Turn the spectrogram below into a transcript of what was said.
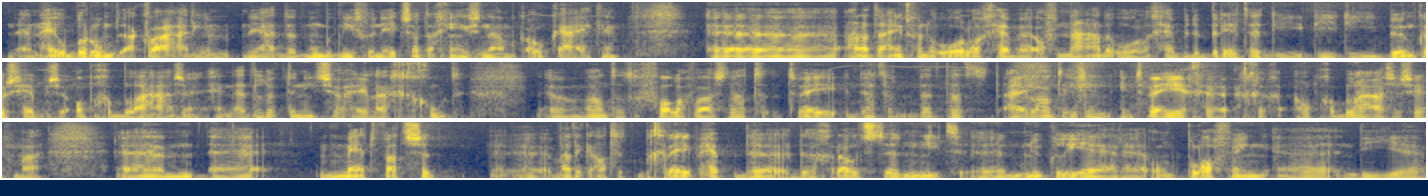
een heel beroemd aquarium. Ja, dat noem ik niet voor niks, want daar gingen ze namelijk ook kijken. Eh, aan het eind van de oorlog hebben, of na de oorlog, hebben de Britten die, die, die bunkers hebben ze opgeblazen. En dat lukte niet zo heel erg goed. Want het gevolg was dat, twee, dat, er, dat, dat het eiland is in, in tweeën ge- ge- opgeblazen, zeg maar. Eh, met wat ze wat ik altijd begrepen heb, de, de grootste niet-nucleaire ontploffing eh, die, eh, eh,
